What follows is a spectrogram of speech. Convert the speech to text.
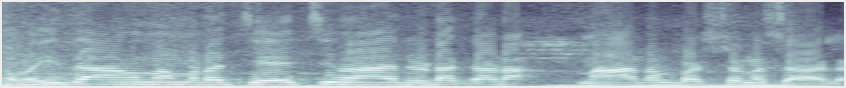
അപ്പൊ ഇതാണ് നമ്മുടെ ചേച്ചിമാരുടെ കട. നാടൻ ഭക്ഷണശാല.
